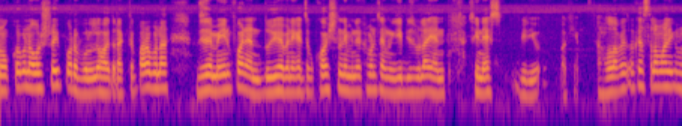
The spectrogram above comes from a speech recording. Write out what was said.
নোট করবেন। অবশ্যই পরে বললে হয়তো রাখতে পারব না। This main point and do have an question limited comments and give this and see next video okay আল্লাহ আসসালামু আলাইকুম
